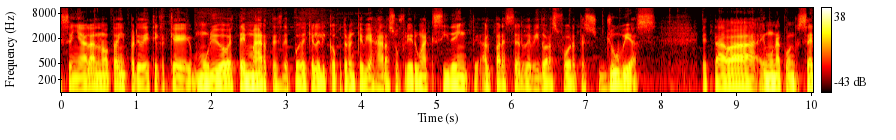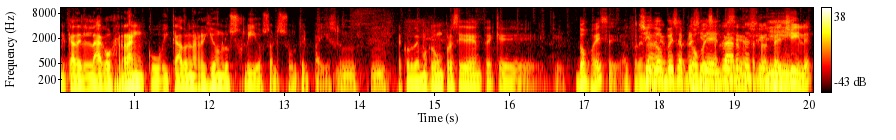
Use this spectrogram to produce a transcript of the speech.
señala la nota periodística que murió este martes después de que el helicóptero en que viajara sufriera un accidente, al parecer debido a las fuertes lluvias. Estaba en una con- cerca del lago Ranco, ubicado en la región Los Ríos, al sur del país. Recordemos que es un presidente que, que dos veces al frente Sí, dos veces dos veces presidente. Claro que presidente sí. de Chile.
